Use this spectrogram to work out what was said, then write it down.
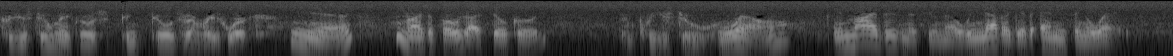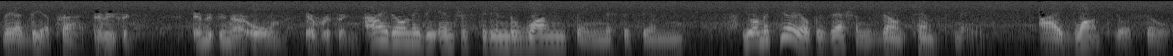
could you still make those pink pills of Emery's work? Yes, I suppose I still could. Then please do. Well, in my business, you know, we never give anything away. There'd be a price. Anything. Anything I own. Everything. I'd only be interested in the one thing, Mr. Sims. Your material possessions don't tempt me. I'd want your soul.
